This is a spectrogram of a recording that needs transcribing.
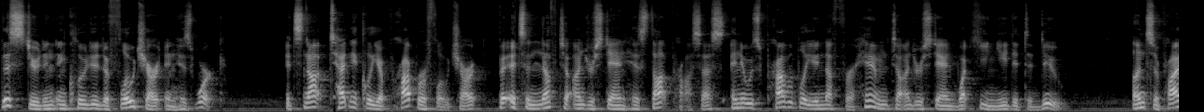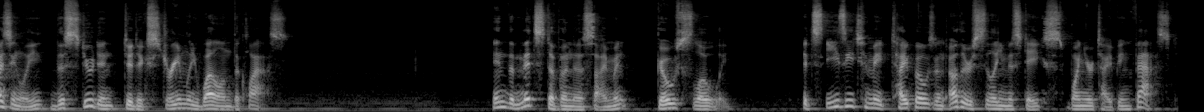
This student included a flowchart in his work. It's not technically a proper flowchart, but it's enough to understand his thought process, and it was probably enough for him to understand what he needed to do. Unsurprisingly, this student did extremely well in the class. In the midst of an assignment, go slowly. It's easy to make typos and other silly mistakes when you're typing fast.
